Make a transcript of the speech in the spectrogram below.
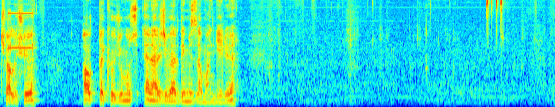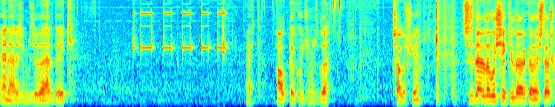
Çalışıyor. Alttaki ucumuz enerji verdiğimiz zaman geliyor. Enerjimizi verdik. Evet. Alttaki ucumuz da çalışıyor. Sizler de bu şekilde arkadaşlar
